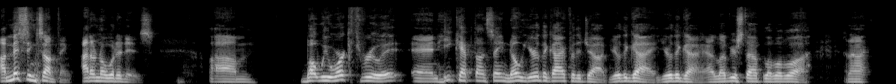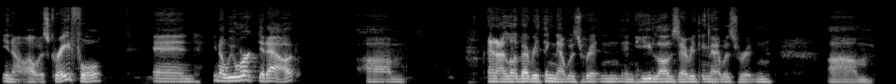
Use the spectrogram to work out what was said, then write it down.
I'm missing something. I don't know what it is. Um, but we worked through it, and he kept on saying, "No, you're the guy for the job. You're the guy. You're the guy. I love your stuff." Blah blah blah. And I, you know, I was grateful, and you know, we worked it out. Um, and I love everything that was written, and he loves everything that was written. Um,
